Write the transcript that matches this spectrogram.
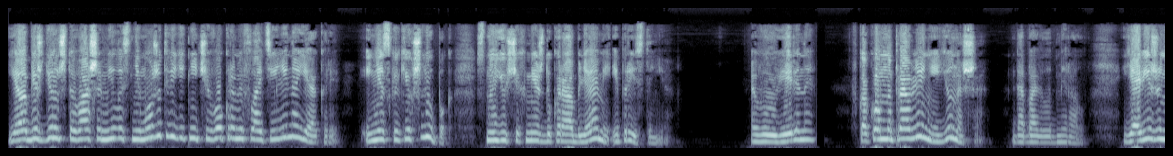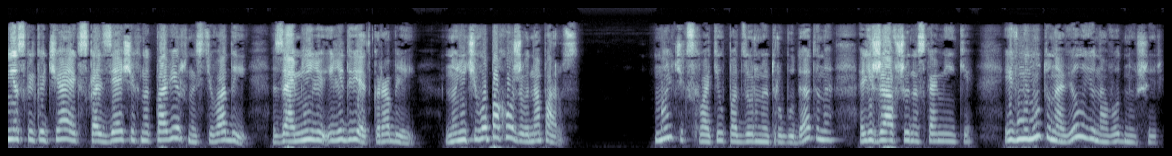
«Я убежден, что ваша милость не может видеть ничего, кроме флотилии на якоре, и нескольких шлюпок, снующих между кораблями и пристанью. «Вы уверены? В каком направлении, юноша?» — добавил адмирал. «Я вижу несколько чаек, скользящих над поверхностью воды, за милю или две от кораблей, но ничего похожего на парус». Мальчик схватил подзорную трубу Датона, лежавшую на скамейке, и в минуту навел ее на водную ширь.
